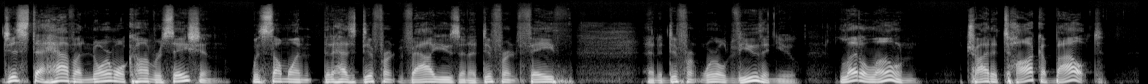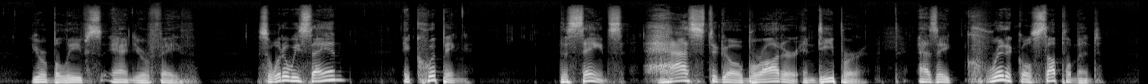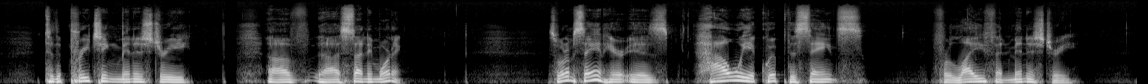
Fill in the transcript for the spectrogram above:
just to have a normal conversation with someone that has different values and a different faith and a different worldview than you, let alone try to talk about your beliefs and your faith. So, what are we saying? Equipping the saints has to go broader and deeper as a critical supplement to the preaching ministry of uh, Sunday morning. So, what I'm saying here is how we equip the saints for life and ministry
